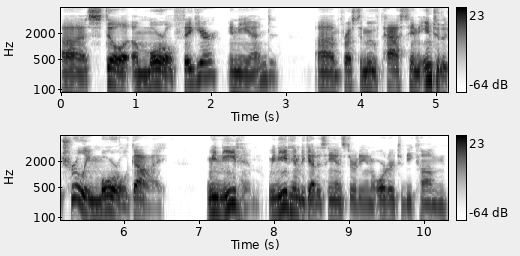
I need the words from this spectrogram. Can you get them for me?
uh, still a moral figure in the end. Um, for us to move past him into the truly moral guy, we need him. We need him to get his hands dirty in order to become,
